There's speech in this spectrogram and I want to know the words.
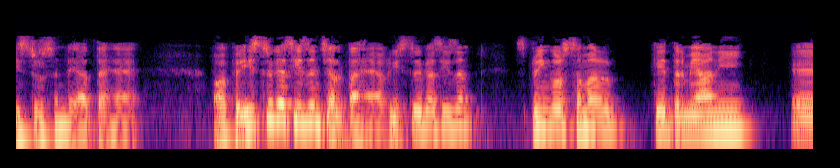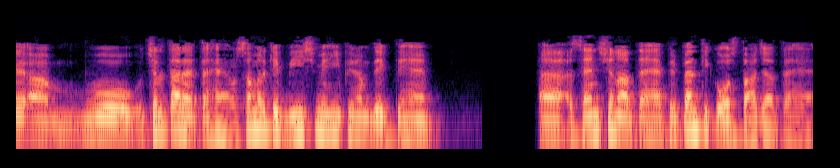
Easter Sunday आता है, और फिर ईस्टर का सीज़न चलता है, और ईस्टर का सीज़न स्प्रिंग और समर के दरमियान ही वो चलता रहता है, और समर के बीच में ही फिर हम देखते हैं असेंशन आता है, फिर पैंतीकोस्त आ जाता है,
